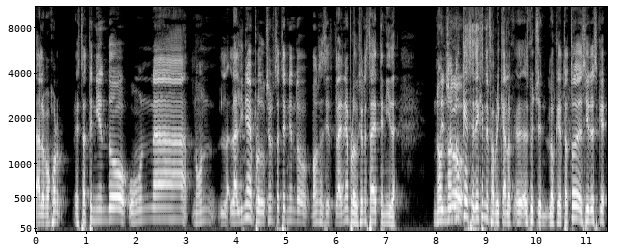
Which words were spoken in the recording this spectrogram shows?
a lo mejor está teniendo una... un- la, la línea de producción está teniendo... Vamos a decir que la línea de producción está detenida. No, De no, hecho- no que se dejen de fabricar. Lo que- eh, escuchen, lo que trato de decir es que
